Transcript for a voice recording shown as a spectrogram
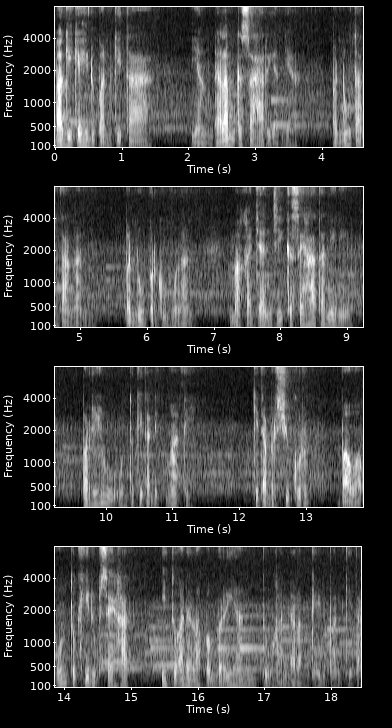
Bagi kehidupan kita yang dalam kesehariannya penuh tantangan, penuh pergumulan, maka janji kesehatan ini perlu untuk kita nikmati. Kita bersyukur bahwa untuk hidup sehat itu adalah pemberian Tuhan dalam kehidupan kita.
